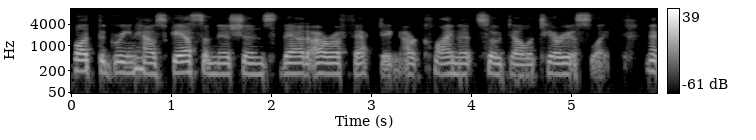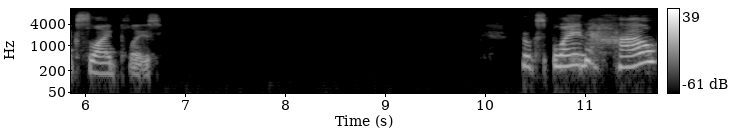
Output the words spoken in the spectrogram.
but the greenhouse gas emissions that are affecting our climate so deleteriously. Next slide, please. To explain how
